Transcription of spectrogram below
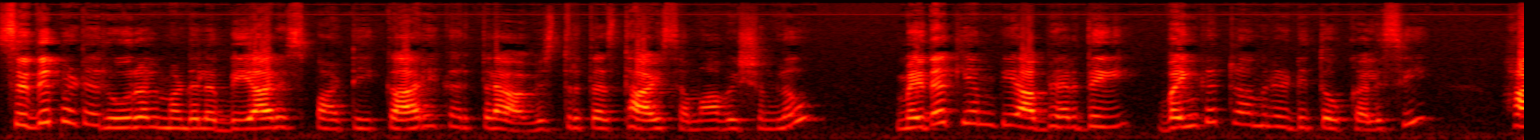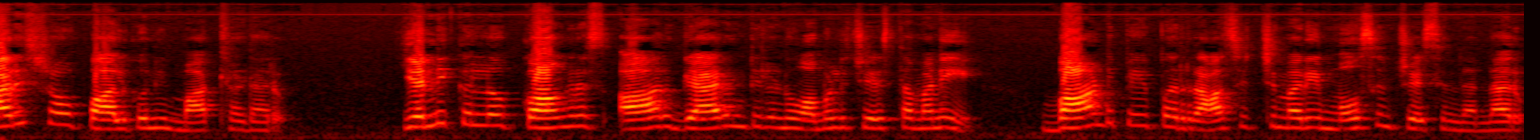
సిద్దిపేట రూరల్ మండల బీఆర్ఎస్ పార్టీ కార్యకర్తల విస్తృత స్థాయి సమావేశంలో మెదక్ ఎంపీ అభ్యర్థి వెంకట్రామరెడ్డితో కలిసి హరీష్ రావు పాల్గొని మాట్లాడారు. ఎన్నికల్లో కాంగ్రెస్ ఆరు గ్యారంటీలను అమలు చేస్తామని బాండ్ పేపర్ రాసిచ్చి మరీ మోసం చేసిందన్నారు.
